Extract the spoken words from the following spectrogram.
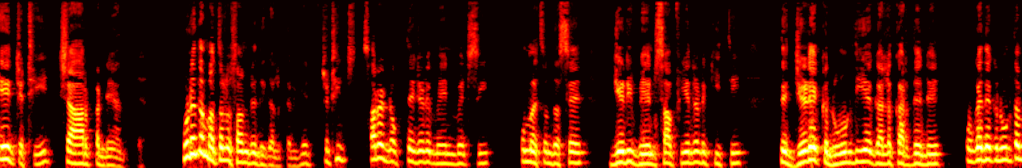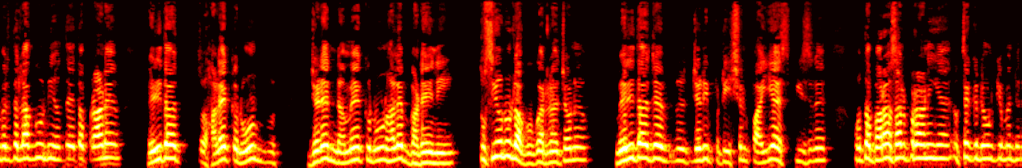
ਇਹ ਚਿੱਠੀ ਚਾਰ ਪੰਨਿਆਂ ਦੀ ਹੈ। ਹੁਣ ਇਹਦਾ ਮਤਲਬ ਸਮਝਣ ਦੀ ਗੱਲ ਕਰੀਏ, ਚਿੱਠੀ ਸਾਰੇ ਨੁਕਤੇ ਜਿਹੜੇ ਮੇਨ ਵਿੱਚ ਸੀ, ਉਹ ਮੈਂ ਤੁਹਾਨੂੰ ਦੱਸੇ, ਜਿਹੜੀ ਬੇਇਨਸਾਫੀ ਇਹਨਾਂ ਨੇ ਕੀਤੀ ਤੇ ਜਿਹੜੇ ਕਾਨੂੰਨ ਦੀ ਇਹ ਗੱਲ ਕਰਦੇ ਨੇ, ਉਹ ਕਹਿੰਦੇ ਕਾਨੂੰਨ ਤਾਂ ਮੇਰੇ ਤੇ ਲਾਗੂ ਨਹੀਂ ਹੁੰਦੇ, ਇਹ ਤਾਂ ਪੁਰਾਣੇ, ਮੇਰੀ ਤਾਂ ਹਲੇ ਕਾਨੂੰਨ, ਜਿਹੜੇ ਨਵੇਂ ਕਾਨੂੰਨ ਹਲੇ ਬਣੇ ਨਹੀਂ ਤੁਸੀਂ ਉਹਨੂੰ ਲਾਗੂ ਕਰਨਾ ਚਾਹੁੰਦੇ ਹੋ? ਮੇਰੀ ਤਾਂ ਜਿਹੜੀ ਪਟੀਸ਼ਨ ਪਾਈ ਹੈ ਐਸਪੀਸ ਨੇ, ਉਹ ਤਾਂ 12 ਸਾਲ ਪੁਰਾਣੀ ਹੈ। ਉੱਥੇ ਕਾਨੂੰਨ ਕਿਵੇਂ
